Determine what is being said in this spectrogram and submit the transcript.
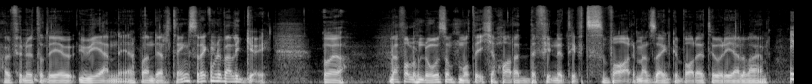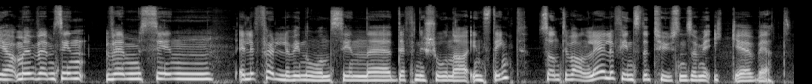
Har funnet ut at vi er uenige på en del ting, så det kan bli veldig gøy. Oh, ja. I hvert fall om noe som på en måte ikke har et definitivt svar, men som egentlig bare er teori hele veien. Ja, Men hvem sin, hvem sin Eller følger vi noen sin eh, definisjon av instinkt sånn til vanlig, eller fins det tusen som vi ikke vet?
